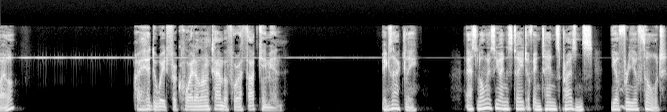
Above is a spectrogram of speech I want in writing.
Well, I had to wait for quite a long time before a thought came in. exactly. As long as you're in a state of intense presence, you're free of thought.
